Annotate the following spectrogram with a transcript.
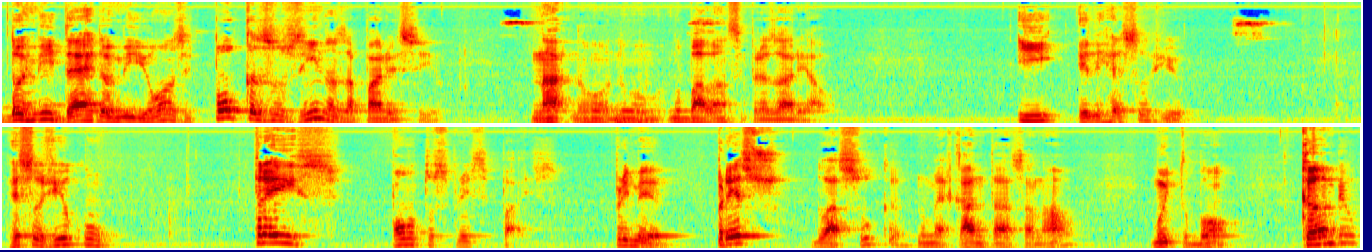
2010, 2011, poucas usinas apareciam na, no, no, no balanço empresarial. E ele ressurgiu ressurgiu com três pontos principais. Primeiro, preço do açúcar no mercado internacional, muito bom. Câmbio,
